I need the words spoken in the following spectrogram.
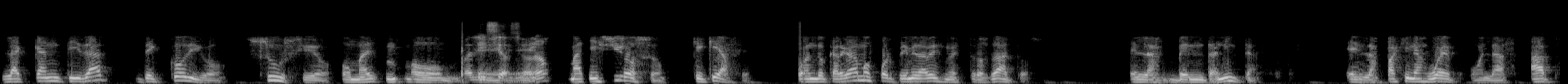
la cantidad de código sucio o, malicioso, eh, ¿no? malicioso, que qué hace? Cuando cargamos por primera vez nuestros datos en las ventanitas, en las páginas web o en las apps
